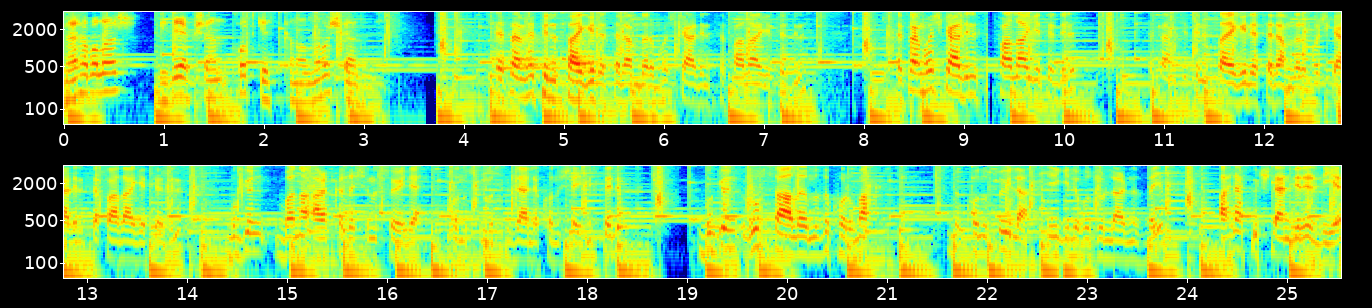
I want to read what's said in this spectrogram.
Merhabalar, bize yakışan podcast kanalına hoş geldiniz. Efendim hepiniz saygıyla selamlarım. Hoş geldiniz, sefalar getirdiniz. Efendim hoş geldiniz, sefalar getirdiniz. Efendim hepiniz saygıyla selamlarım. Hoş geldiniz, sefalar getirdiniz. Bugün bana arkadaşını söyle konusunu sizlerle konuşayım istedim. Bugün ruh sağlığımızı korumak konusuyla ilgili huzurlarınızdayım. Ahlak güçlendirir diye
